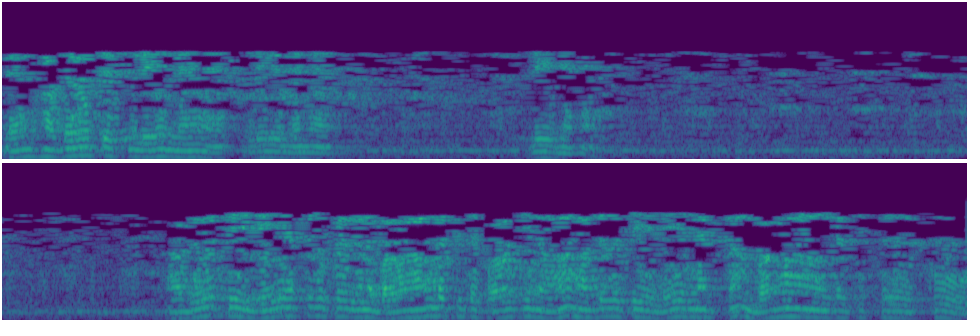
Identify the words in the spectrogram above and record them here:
දැන් හදවතේ ලේ නැහැ ලේ නැහැ ලේ නැහැ හදවතේ ලේ ඇතුළු කරගෙන භවංග සිත පවතිනවා හදවතේ ලේ නැත්නම් භවංග සිත කෝ?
